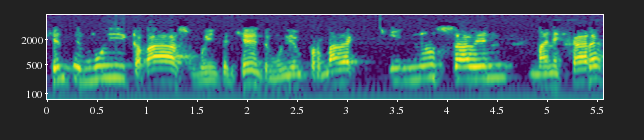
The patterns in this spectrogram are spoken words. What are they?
gente muy capaz, muy inteligente, muy bien formada, que no saben manejar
